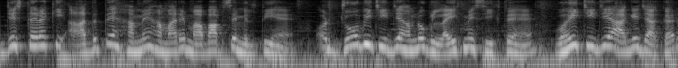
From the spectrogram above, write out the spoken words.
जिस तरह की आदतें हमें हमारे माँ बाप से मिलती हैं और जो भी चीज़ें हम लोग लाइफ में सीखते हैं, वही चीज़ें आगे जाकर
